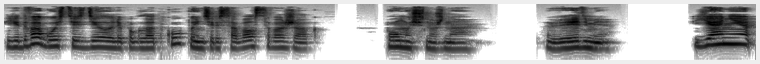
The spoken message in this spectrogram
Едва гости сделали по глотку, поинтересовался вожак. «Помощь нужна». «Ведьме?» «Я не...»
